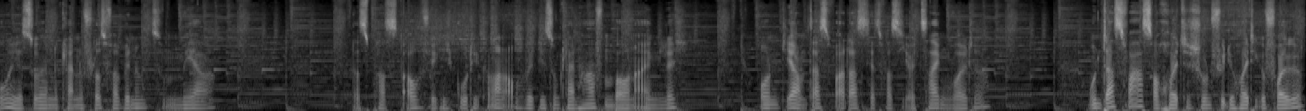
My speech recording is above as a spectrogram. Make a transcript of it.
Oh, hier ist sogar eine kleine Flussverbindung zum Meer. Das passt auch wirklich gut. Hier kann man auch wirklich so einen kleinen Hafen bauen eigentlich. Und ja, das war das jetzt, was ich euch zeigen wollte. Und das war es auch heute schon für die heutige Folge.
